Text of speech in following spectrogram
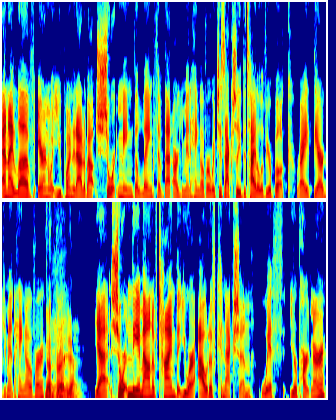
And I love, Aaron, what you pointed out about shortening the length of that argument hangover, which is actually the title of your book, right? The Argument Hangover. That's right. Yeah. Yeah. Shorten the amount of time that you are out of connection with your partner.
